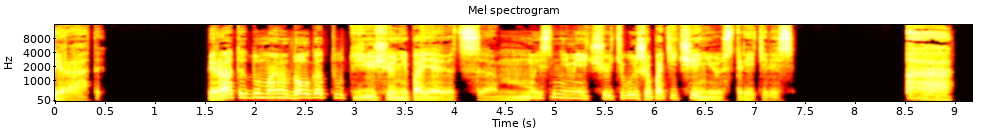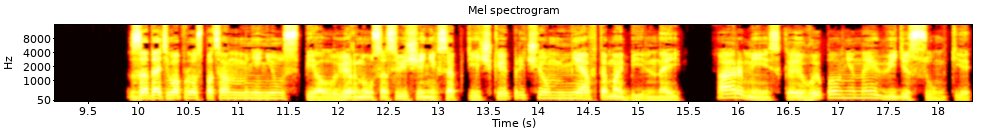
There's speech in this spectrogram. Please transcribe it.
«Пираты? Пираты, думаю, долго тут еще не появятся. Мы с ними чуть выше по течению встретились. А... Задать вопрос пацан мне не успел. Вернулся священник с аптечкой, причем не автомобильной, а армейской, выполненной в виде сумки.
